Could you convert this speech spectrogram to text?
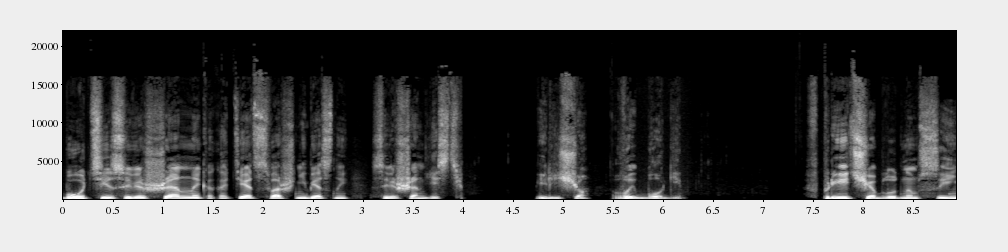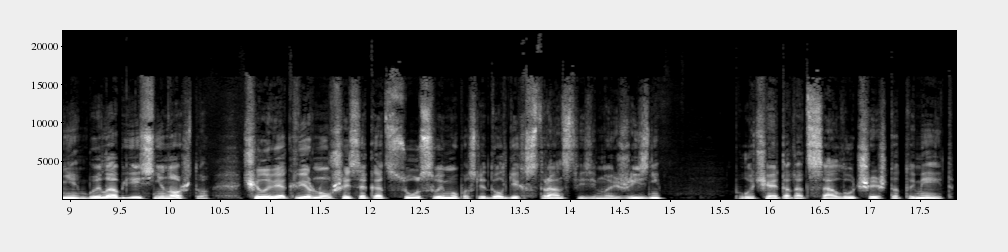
«Будьте совершенны, как Отец ваш Небесный совершен есть». Или еще «Вы боги». В притче о блудном сыне было объяснено, что человек, вернувшийся к отцу своему после долгих странствий земной жизни, получает от отца лучшее, что имеет.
